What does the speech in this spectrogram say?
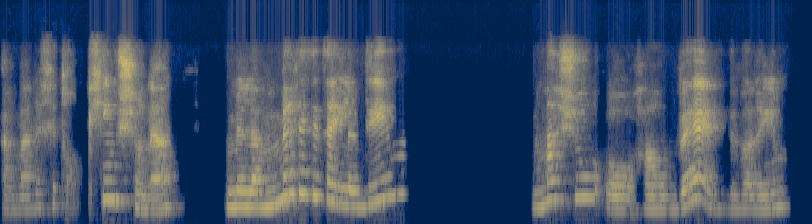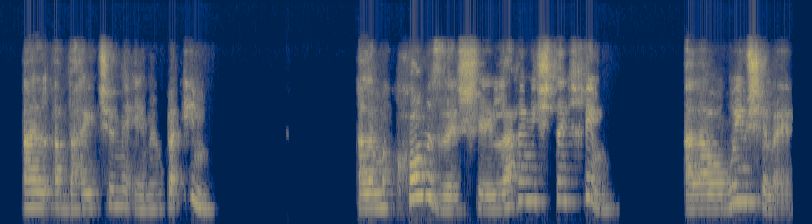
על מערכת חוקים שונה, מלמדת את הילדים משהו או הרבה דברים על הבית שמהם הם באים, על המקום הזה שאליו הם משתייכים, על ההורים שלהם,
